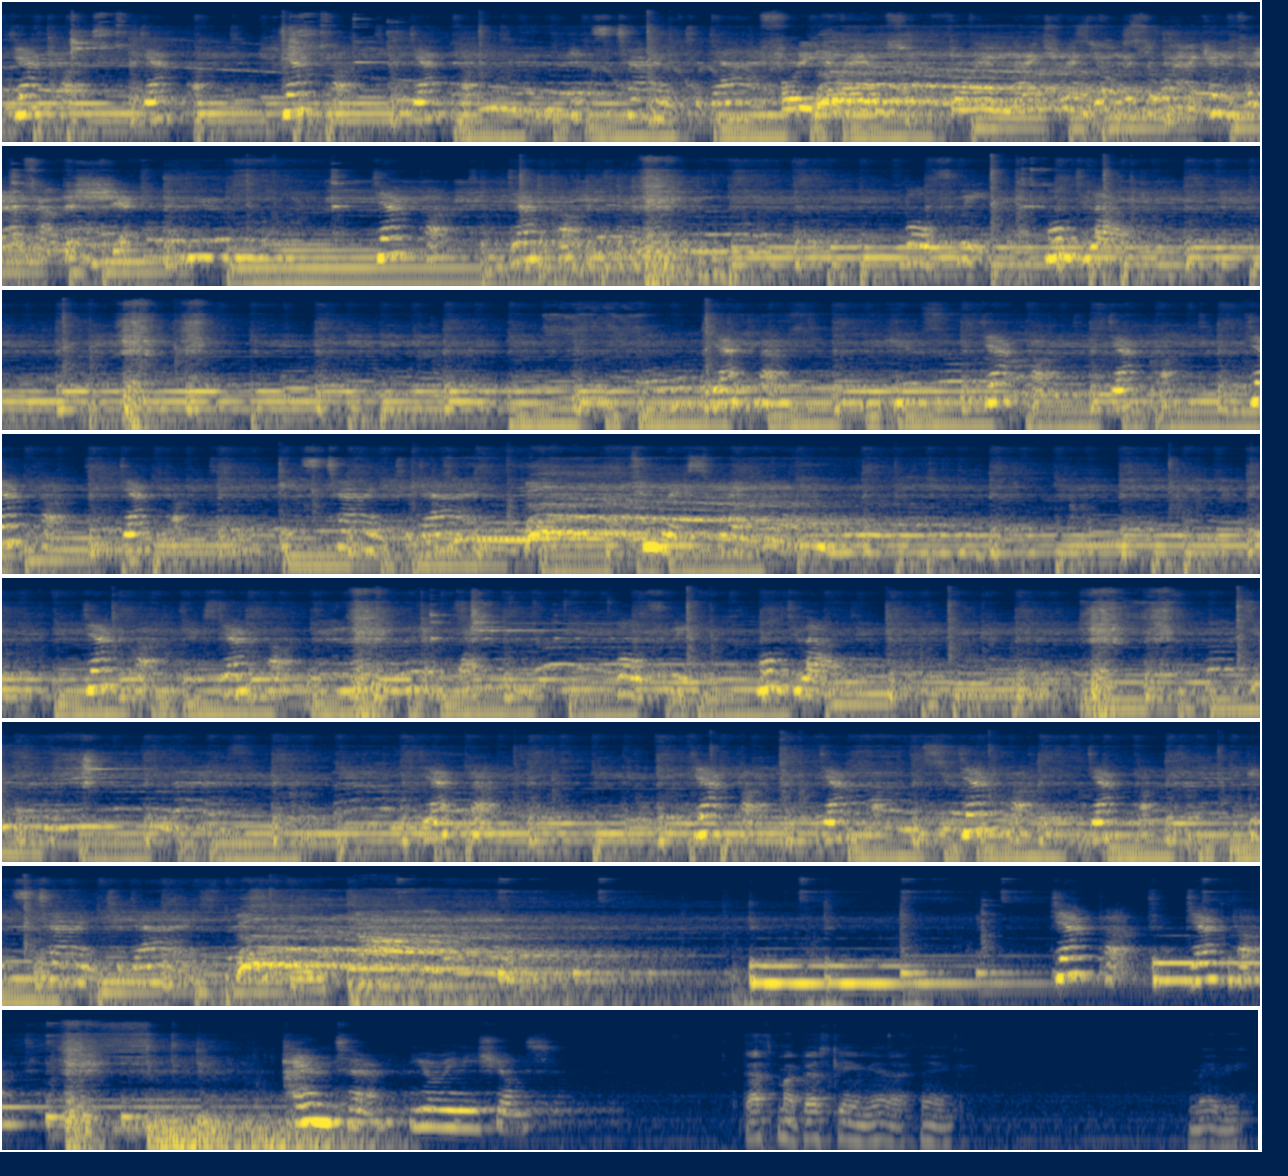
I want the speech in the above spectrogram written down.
Jackpot. 40 grams, thorium nitrate. Yo, Mr. White, I can't even pronounce half this shit. Jackpot, jackpot. Bowl sweet, multi-level. Jackpot, jackpot, jackpot, jackpot, jackpot. It's time to die. 2x Jackpot. Jackpot. Jackpot. Jackpot. It's time to die. Jackpot. Jackpot. Enter your initials. That's my best game yet, I think. Maybe.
